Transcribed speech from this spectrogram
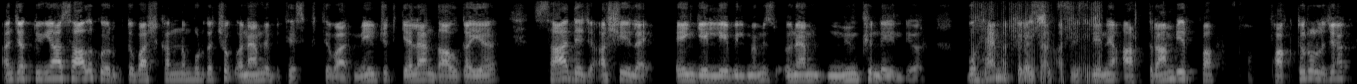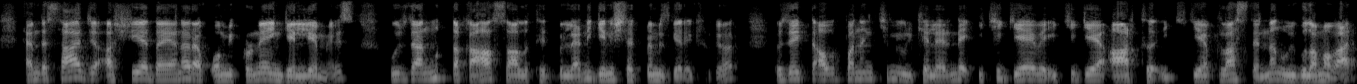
Ancak Dünya Sağlık Örgütü Başkanı'nın burada çok önemli bir tespiti var. Mevcut gelen dalgayı sadece aşıyla engelleyebilmemiz önem mümkün değil diyor. Bu hem küresel eşitsizliğini arttıran bir faktör olacak hem de sadece aşıya dayanarak omikronu engelleyemeyiz. Bu yüzden mutlaka halk sağlığı tedbirlerini genişletmemiz gerekir diyor. Özellikle Avrupa'nın kimi ülkelerinde 2G ve 2G artı 2G plus denilen uygulama var.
